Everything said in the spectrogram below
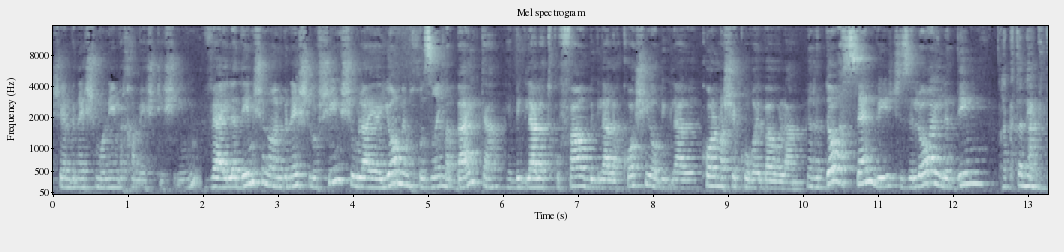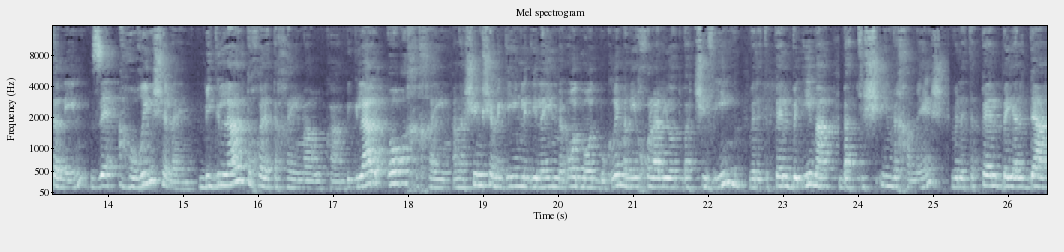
שהם בני 85-90, והילדים שלו הם בני 30, שאולי היום הם חוזרים הביתה בגלל התקופה או בגלל הקושי או בגלל כל מה שקורה בעולם. זאת אומרת, דור הסנדוויץ' זה לא הילדים הקטנים. הקטנים, זה ההורים שלהם. בגלל תוחלת החיים הארוכה, בגלל אורח החיים, אנשים שמגיעים לגילאים מאוד מאוד בוגרים, אני יכולה להיות בת 70 ולטפל באימא בת 95, ולטפל בילדה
